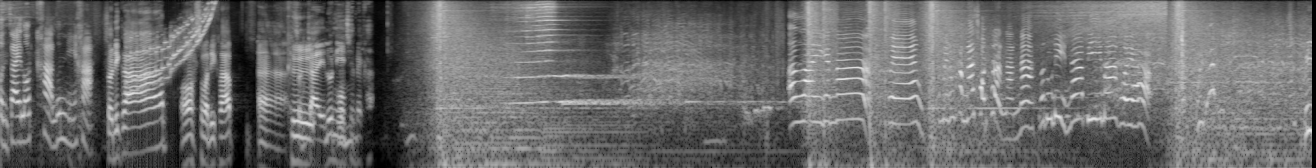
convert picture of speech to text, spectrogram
สนใจรถค่ะรุ่นนี้ค่ะ สวัสดีครับอ๋อสวัสดีครับอ่าคือสนใจรุ่นนี้ผมใช่ไหมครับอะไรกันน่ะแวงทำไมต้องทำหน้าช็อตขนาดนั้นน่ะแล้วดูดิหน้าบี้มากเลยอะพี่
